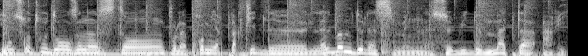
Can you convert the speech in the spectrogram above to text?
Et on se retrouve dans un instant pour la première partie de l'album de la semaine, celui de Mata Hari.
